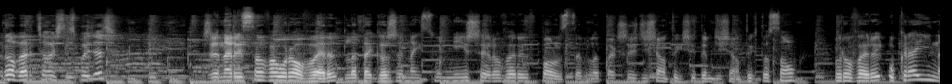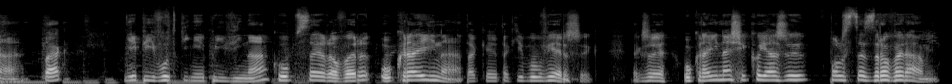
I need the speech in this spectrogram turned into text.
Robert, chciałeś coś powiedzieć? że narysował rower, dlatego że najsłynniejsze rowery w Polsce w latach 60., 70. to są rowery Ukraina, tak? Nie pij wódki, nie pij wina, kup se rower Ukraina. Taki, taki był wierszyk. Także Ukraina się kojarzy w Polsce z rowerami.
